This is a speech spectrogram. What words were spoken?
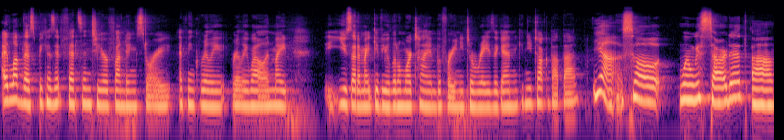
I love this because it fits into your funding story. I think really, really well, and might you said it might give you a little more time before you need to raise again. Can you talk about that? Yeah. So when we started, uh,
